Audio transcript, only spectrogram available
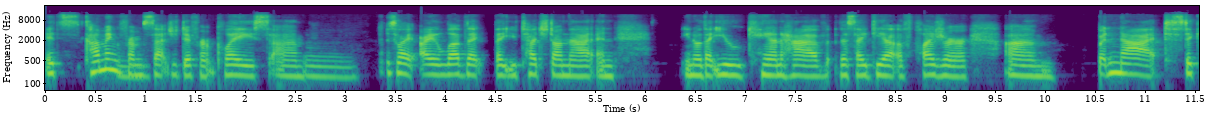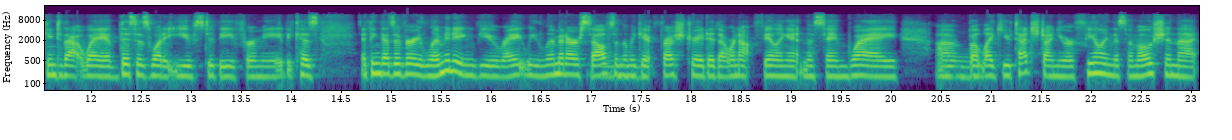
It's coming from mm. such a different place. Um, so I, I love that that you touched on that and you know that you can have this idea of pleasure um, but not sticking to that way of this is what it used to be for me because i think that's a very limiting view right we limit ourselves mm. and then we mm. get frustrated that we're not feeling it in the same way um, mm. but like you touched on you were feeling this emotion that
